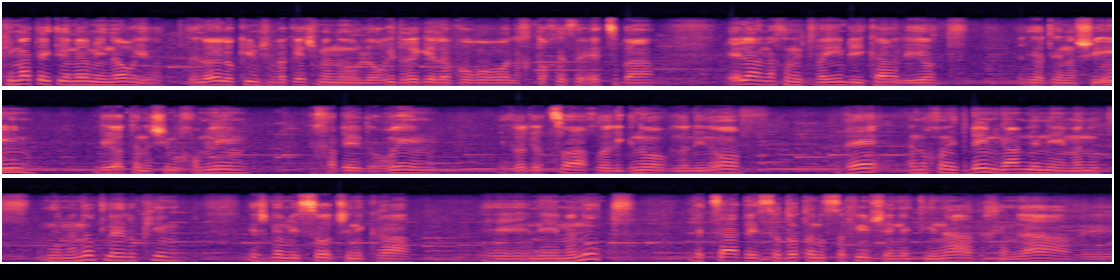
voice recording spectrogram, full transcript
כמעט הייתי אומר מינוריות. זה לא אלוקים שמבקש ממנו להוריד רגל עבורו, לחתוך איזה אצבע, אלא אנחנו נתבעים בעיקר להיות, להיות אנושיים, להיות אנשים חומלים, לכבד הורים, לא לרצוח, לא לגנוב, לא לנאוף, ואנחנו נתבעים גם לנאמנות. נאמנות לאלוקים. יש גם יסוד שנקרא אה, נאמנות לצד היסודות הנוספים של נתינה וחמלה ו,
